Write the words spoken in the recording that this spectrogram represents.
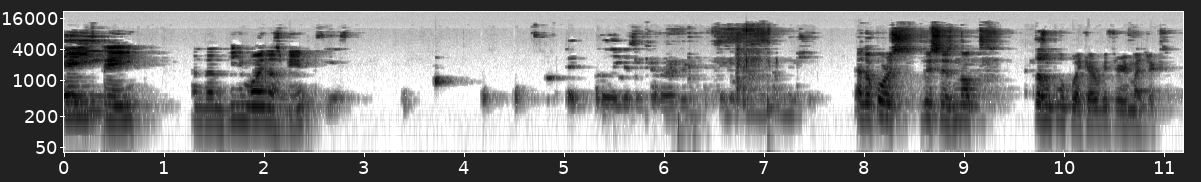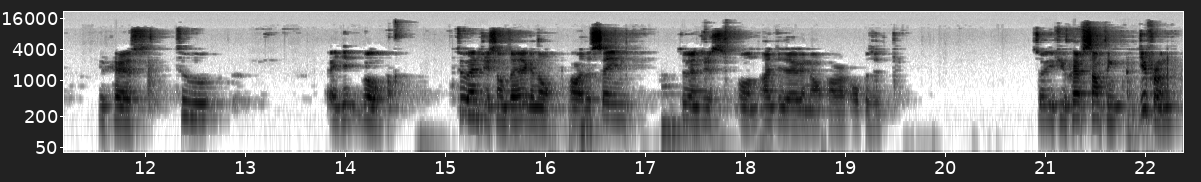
A A and then B minus B. That clearly doesn't cover every single thing in the combination. And of course, this is not doesn't look like arbitrary matrix. It has two ide- well, two entries on diagonal are the same. Two entries on anti-diagonal are opposite. So if you have something different,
